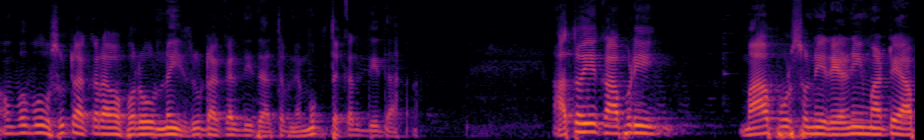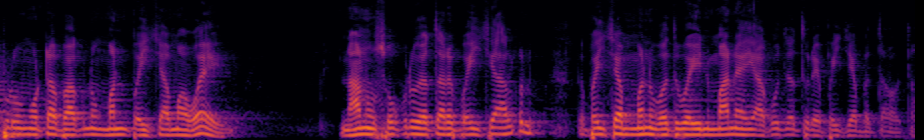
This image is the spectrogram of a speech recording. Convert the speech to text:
હું બહુ છૂટા કરાવવા ફરવું નહીં છૂટા કરી દીધા, તમને મુક્ત કરી દીધા. આ તો એક આપણી મહાપુરુષોની રહેણી માટે આપણું મોટા ભાગનું મન પૈસામાં હોય. નાનું છોકરું અત્યારે પૈસા આલો ને, તો પૈસા મન વધુ હોય માને આખું જતું રહે, પૈસા બતાવો તો.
